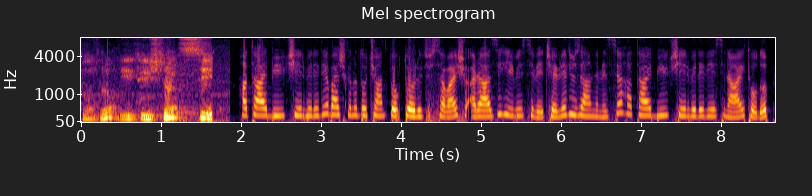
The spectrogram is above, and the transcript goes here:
kontrol. 1, 2, 3, 4, sil. Hatay Büyükşehir Belediye Başkanı Doçent Doktor Lütfü Savaş, arazi hibesi ve çevre düzenlemesi Hatay Büyükşehir Belediyesi'ne ait olup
